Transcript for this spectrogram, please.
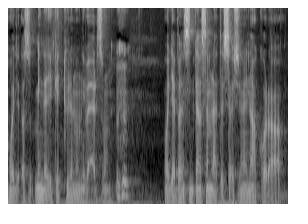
hogy az mindegyik egy külön univerzum. Uh-huh. Hogy ebben szinten nem lehet összehasonlítani, hogy na akkor a,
